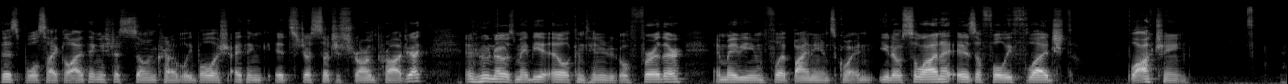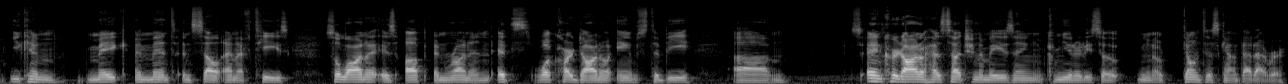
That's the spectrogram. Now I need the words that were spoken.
this bull cycle. I think it's just so incredibly bullish. I think it's just such a strong project. And who knows, maybe it'll continue to go further and maybe even flip Binance Coin. You know, Solana is a fully fledged blockchain. You can make and mint and sell NFTs. Solana is up and running. It's what Cardano aims to be. Um, and Cardano has such an amazing community, so you know, don't discount that ever.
